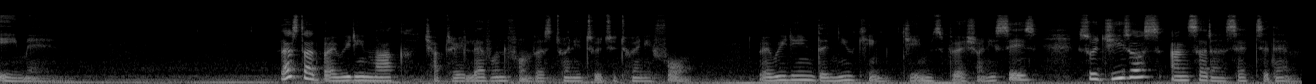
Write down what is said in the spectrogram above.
Amen. Let's start by reading Mark chapter 11 from verse 22 to 24. We're reading the New King James Version. It says, So Jesus answered and said to them,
